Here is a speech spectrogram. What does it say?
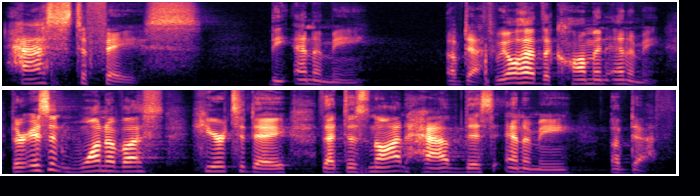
has to face the enemy of death. We all have the common enemy. There isn't one of us here today that does not have this enemy of death.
